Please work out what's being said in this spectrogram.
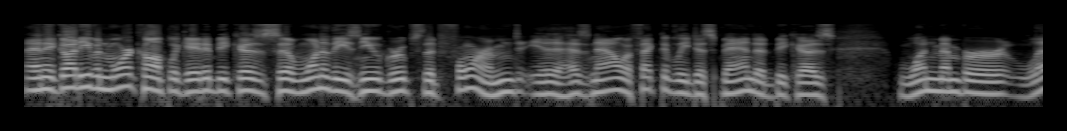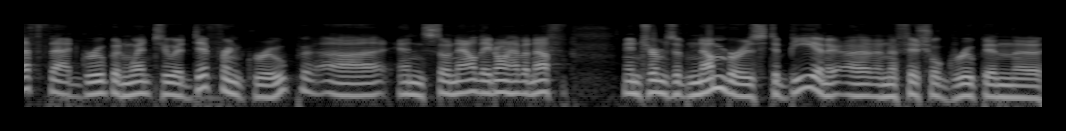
and it got even more complicated because uh, one of these new groups that formed has now effectively disbanded because one member left that group and went to a different group, uh, and so now they don't have enough in terms of numbers to be an, an official group in the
